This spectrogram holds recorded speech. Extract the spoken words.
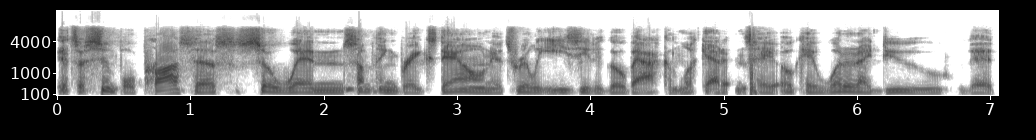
it's a simple process. So when something breaks down, it's really easy to go back and look at it and say, okay, what did I do that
